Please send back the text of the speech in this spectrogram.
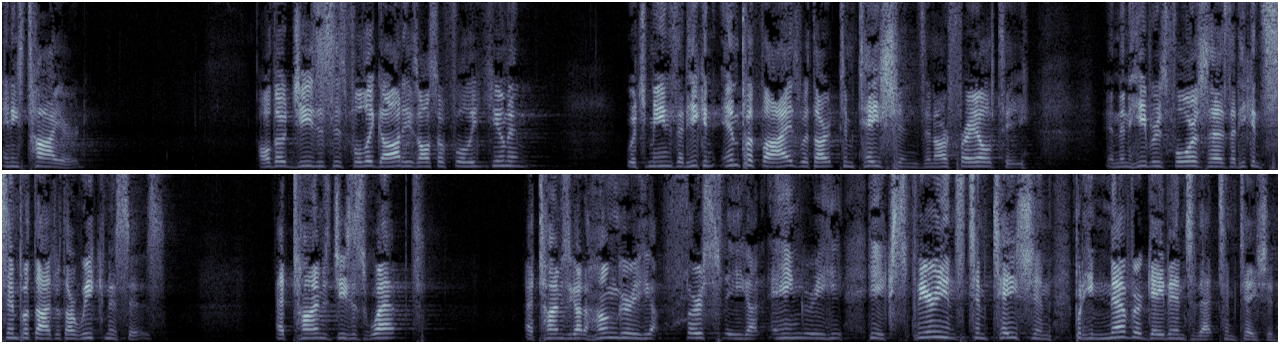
and he's tired. Although Jesus is fully God, he's also fully human, which means that he can empathize with our temptations and our frailty. And then Hebrews 4 says that he can sympathize with our weaknesses. At times, Jesus wept. At times, he got hungry, he got thirsty, he got angry, he, he experienced temptation, but he never gave in to that temptation.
